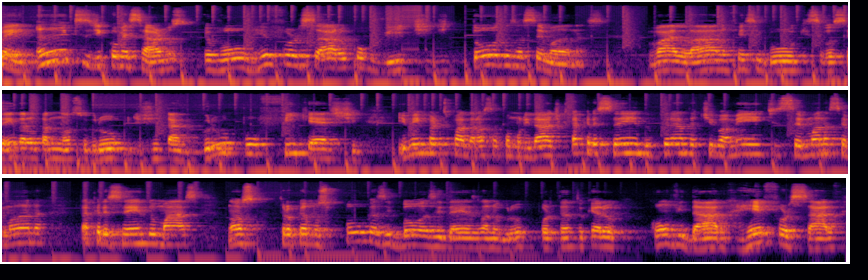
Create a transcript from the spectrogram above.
bem, antes de começarmos, eu vou reforçar o convite todas as semanas. Vai lá no Facebook, se você ainda não está no nosso grupo, digita Grupo Fincast e vem participar da nossa comunidade que está crescendo gradativamente, semana a semana, está crescendo, mas nós trocamos poucas e boas ideias lá no grupo, portanto, quero convidar, reforçar,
